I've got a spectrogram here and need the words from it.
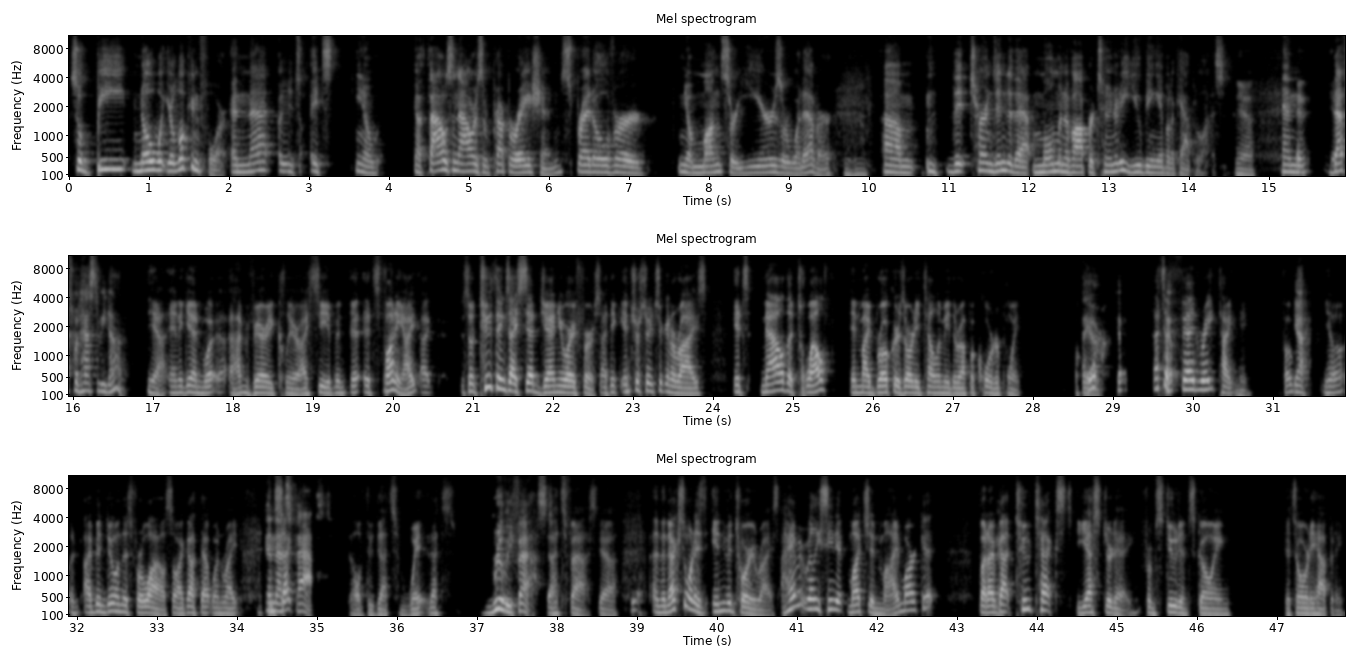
So be know what you're looking for, and that it's it's you know a thousand hours of preparation spread over you know months or years or whatever mm-hmm. um, that turns into that moment of opportunity you being able to capitalize. Yeah. And, and yeah. that's what has to be done. Yeah. And again what i'm very clear. I see it's funny. I, I so two things i said january 1st i think interest rates are going to rise. It's now the 12th and my broker is already telling me they're up a quarter point. A quarter. Yep. that's yep. a fed rate tightening folks. Yeah. You know, I've been doing this for a while, so I got that one right. And, and that's sec- fast. Oh, dude, that's way that's really fast. That's fast. Yeah. yeah. And the next one is inventory rise. I haven't really seen it much in my market, but I've yeah. got two texts yesterday from students going, it's already happening.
